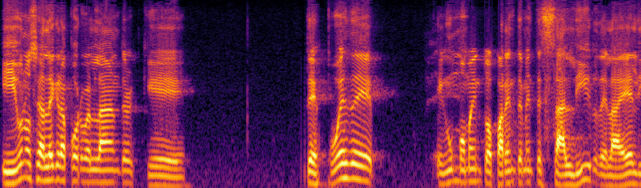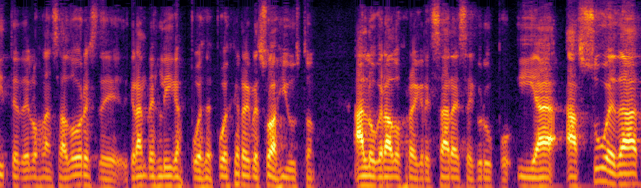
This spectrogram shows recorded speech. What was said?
Y uno se alegra por Verlander que después de, en un momento aparentemente salir de la élite de los lanzadores de grandes ligas, pues después que regresó a Houston, ha logrado regresar a ese grupo y a, su edad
